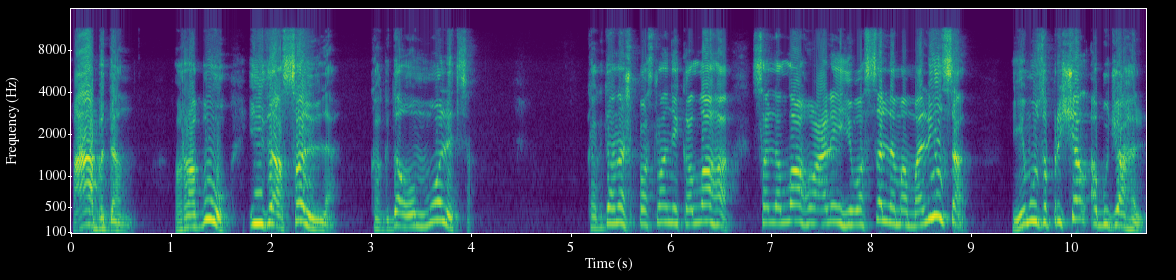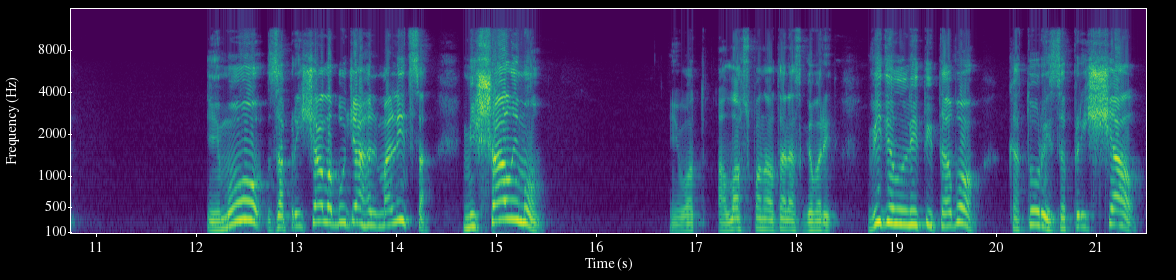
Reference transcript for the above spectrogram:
Абдан, рабу, ида салля, когда он молится. Когда наш посланник Аллаха, саллаллаху алейхи вассаляма, молился, ему запрещал Абу Джахаль. Ему запрещал Абу Джахаль молиться, мешал ему. И вот Аллах Субхану говорит, видел ли ты того, который запрещал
